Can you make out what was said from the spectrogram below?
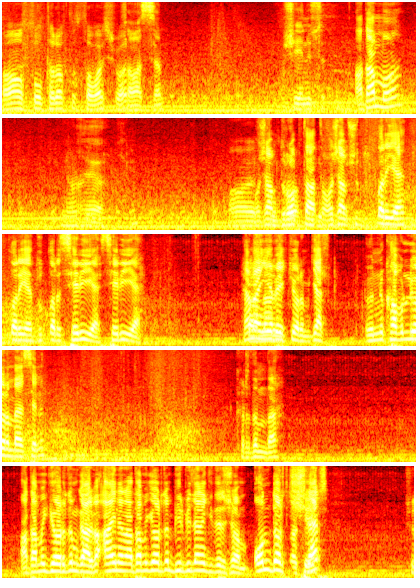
Aa sol tarafta savaş var. Savaşsın. Bu şeyin üstü. Adam mı o? Nerede? Aa, evet, Hocam drop da. Hocam şu dutları ye. Dutları ye. Dutları seri ye. Seri ye. Hemen Ben ye abi- bekliyorum. Gel. Önünü coverlıyorum ben senin. Kırdım da. Adamı gördüm galiba. Aynen adamı gördüm. Birbirlerine gideceğim. 14 kişiler. Şu-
